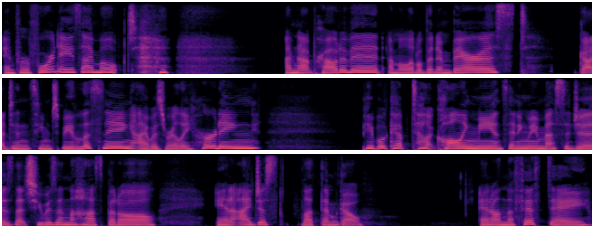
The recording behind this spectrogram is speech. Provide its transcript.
And for four days, I moped. I'm not proud of it. I'm a little bit embarrassed. God didn't seem to be listening. I was really hurting. People kept t- calling me and sending me messages that she was in the hospital, and I just let them go. And on the fifth day,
